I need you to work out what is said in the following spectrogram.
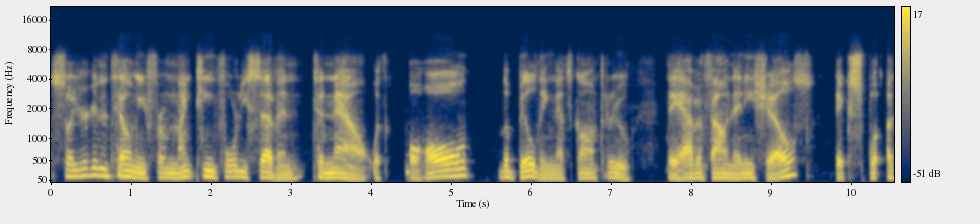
So you're going to tell me from 1947 to now, with all the building that's gone through, they haven't found any shells? Expl- a,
